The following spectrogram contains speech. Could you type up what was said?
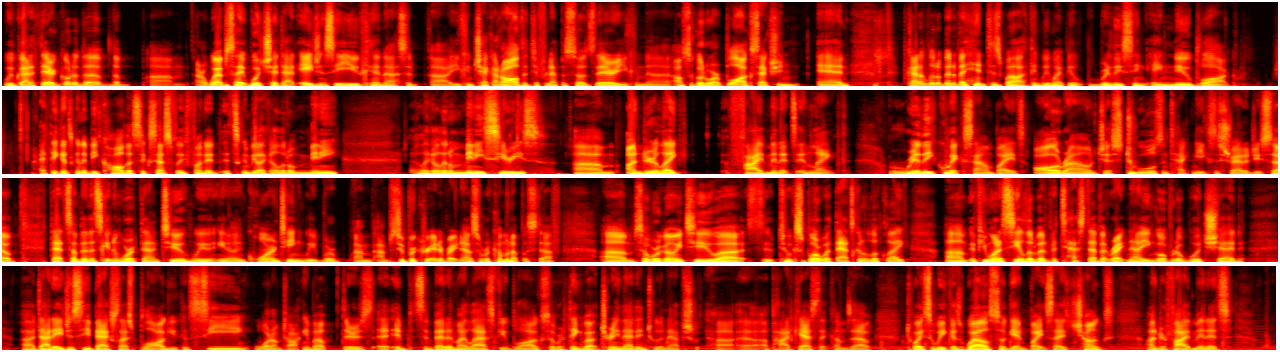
We've got it there. Go to the the um, our website, woodshed.agency. You can uh, uh, you can check out all the different episodes there. You can uh, also go to our blog section and got a little bit of a hint as well. I think we might be releasing a new blog. I think it's going to be called a successfully funded. It's going to be like a little mini, like a little mini series, um, under like five minutes in length really quick sound bites all around just tools and techniques and strategies. So that's something that's getting worked on too. We, you know, in quarantine, we were I'm, I'm super creative right now, so we're coming up with stuff. Um, so we're going to uh, to explore what that's going to look like. Um, if you want to see a little bit of a test of it right now, you can go over to Woodshed. Uh, agency backslash blog you can see what i'm talking about there's uh, it's embedded in my last few blogs so we're thinking about turning that into an app, uh, a podcast that comes out twice a week as well so again bite-sized chunks under five minutes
